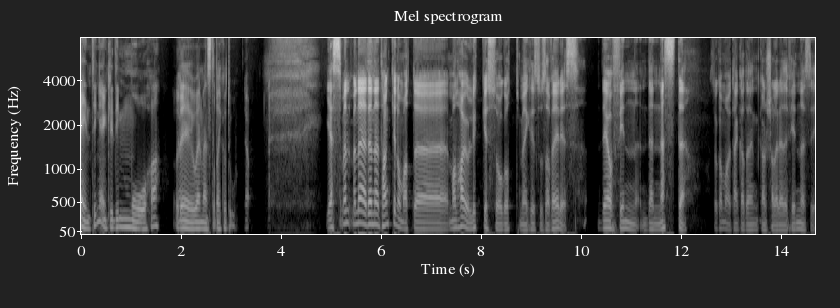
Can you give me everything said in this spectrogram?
én ting egentlig de må ha, og det er jo en venstrebrekk og to. Ja. Yes, men, men denne tanken om at uh, man har jo lykkes så godt med Christos Safaris. Det å finne den neste, så kan man jo tenke at den kanskje allerede finnes i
